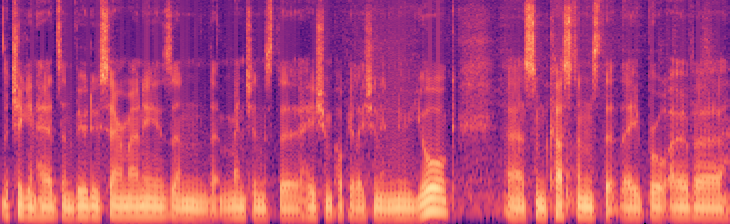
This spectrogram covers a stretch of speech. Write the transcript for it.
the chicken heads and voodoo ceremonies, and mentions the Haitian population in New York, uh, some customs that they brought over,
